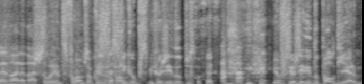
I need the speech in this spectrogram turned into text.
adoro, adoro. Excelente. Falámos há bocadinho do Sabes o que é que eu percebi? Hoje é dia do. eu percebi hoje é dia do Paulo Guilherme.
